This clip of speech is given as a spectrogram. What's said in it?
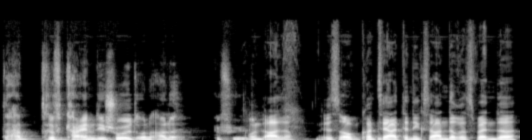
da hat, trifft keinen die Schuld und alle gefühlt. Und alle. Ist auf dem Konzert ja nichts anderes. Wenn der,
